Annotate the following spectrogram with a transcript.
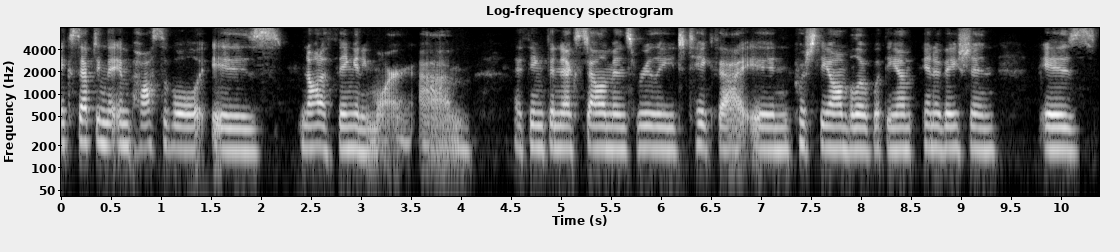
accepting the impossible is not a thing anymore. Um, I think the next elements really to take that and push the envelope with the um, innovation is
